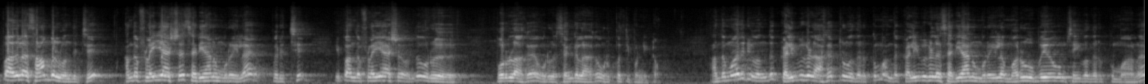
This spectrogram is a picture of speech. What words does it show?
இப்போ அதில் சாம்பல் வந்துச்சு. அந்த ஃப்ளை ஆஷை சரியான முறையில் பிரித்து இப்போ அந்த ஃப்ளை ஆஷை வந்து ஒரு பொருளாக ஒரு செங்கலாக உற்பத்தி பண்ணிட்டோம். அந்த மாதிரி வந்து கழிவுகளை அகற்றுவதற்கும் அந்த கழிவுகளை சரியான முறையில் மறு உபயோகம் செய்வதற்குமான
